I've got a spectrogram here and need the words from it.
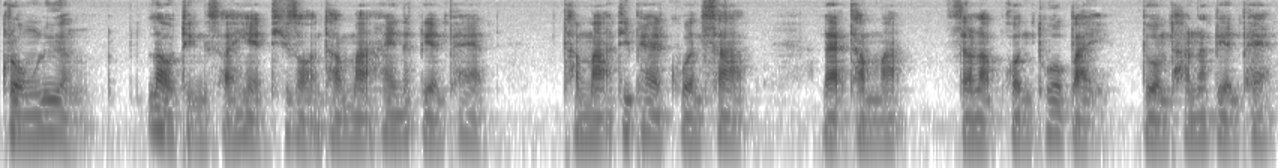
โครงเรื่องเล่าถึงสาเหตุที่สอนธรรมะให้นักเรียนแพทย์ ธรรมะที่แพทย์ควรทราบ และธรรมะสำหรับคนทั่วไปรวมทั้งนักเรียนแพทย์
